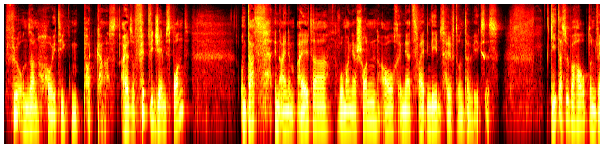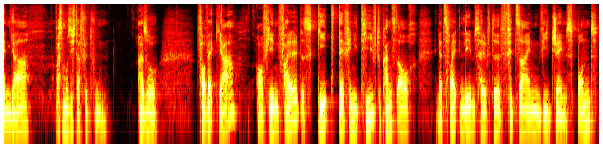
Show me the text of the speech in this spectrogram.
für unseren heutigen Podcast. Also fit wie James Bond. Und das in einem Alter, wo man ja schon auch in der zweiten Lebenshälfte unterwegs ist. Geht das überhaupt? Und wenn ja, was muss ich dafür tun? Also vorweg, ja, auf jeden Fall, das geht definitiv. Du kannst auch in der zweiten Lebenshälfte fit sein wie James Bond.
